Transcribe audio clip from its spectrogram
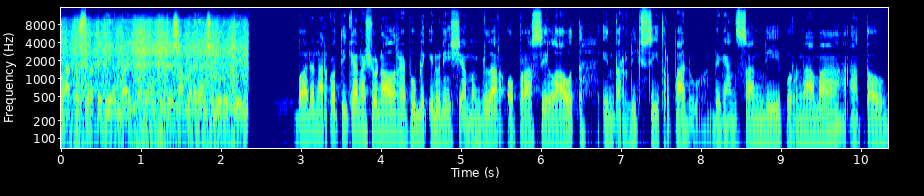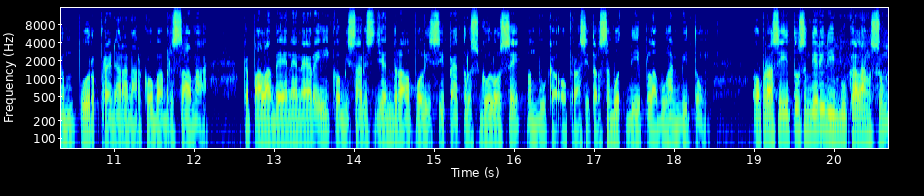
mengatur strategi yang baik dengan kerjasama dengan seluruh tim. Badan Narkotika Nasional Republik Indonesia menggelar operasi laut interdiksi terpadu dengan Sandi Purnama atau Gempur Peredaran Narkoba Bersama. Kepala BNN RI Komisaris Jenderal Polisi Petrus Golose membuka operasi tersebut di Pelabuhan Bitung. Operasi itu sendiri dibuka langsung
